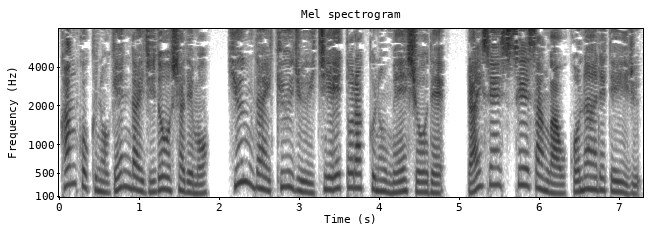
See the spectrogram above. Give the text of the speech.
韓国の現代自動車でもヒュンダイ 91A トラックの名称でライセンス生産が行われている。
